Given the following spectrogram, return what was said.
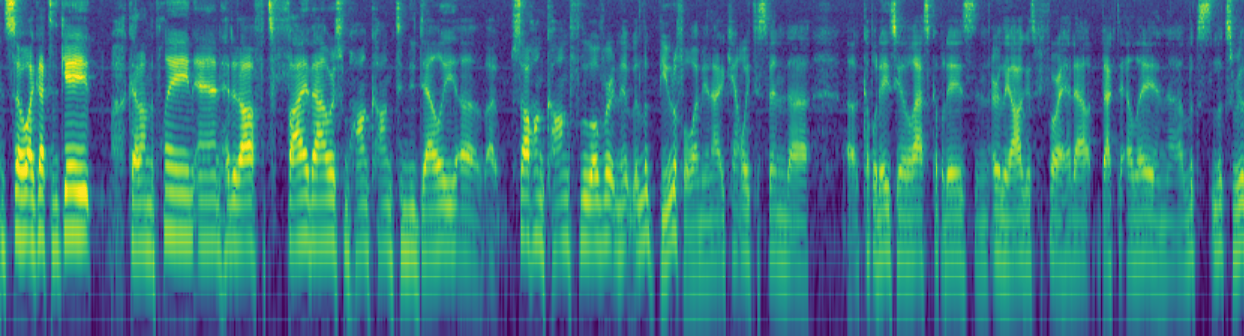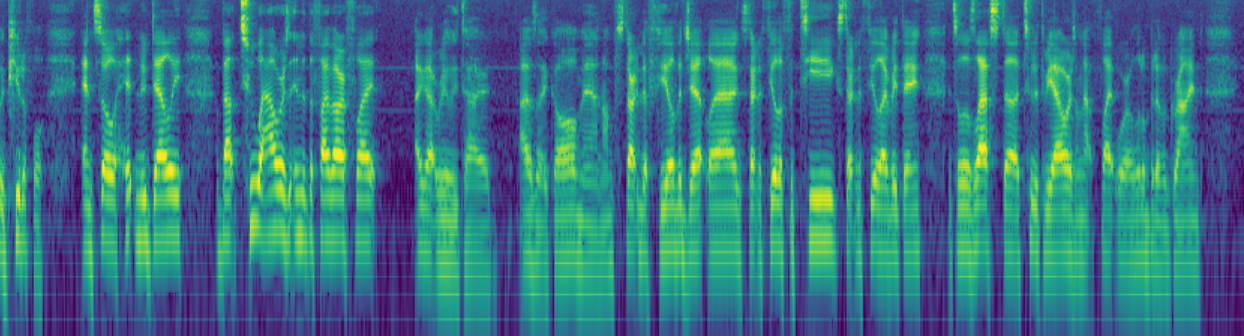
And so I got to the gate, got on the plane, and headed off. It's five hours from Hong Kong to New Delhi. Uh, I saw Hong Kong, flew over it, and it, it, looked beautiful. I mean, I can't wait to spend uh, a couple days here, the last couple days in early August before I head out back to LA, and uh, looks looks really beautiful. And so hit New Delhi, about two hours into the five-hour flight, I got really tired. I was like, oh man, I'm starting to feel the jet lag, starting to feel the fatigue, starting to feel everything. And so those last uh, two to three hours on that flight were a little bit of a grind.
